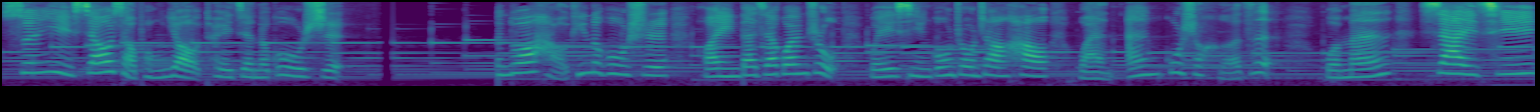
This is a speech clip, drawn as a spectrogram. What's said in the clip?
孙艺潇小朋友推荐的故事。很多好听的故事，欢迎大家关注微信公众账号“晚安故事盒子”。我们下一期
